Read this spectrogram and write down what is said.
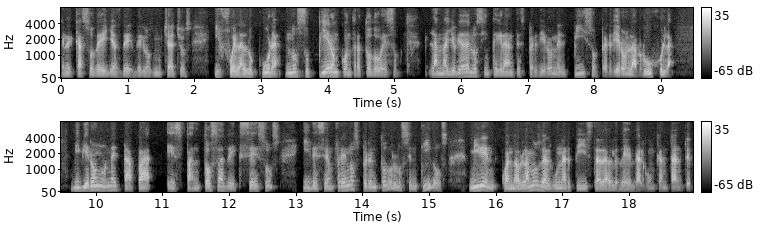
en el caso de ellas, de, de los muchachos, y fue la locura. No supieron contra todo eso. La mayoría de los integrantes perdieron el piso, perdieron la brújula, vivieron una etapa espantosa de excesos y desenfrenos, pero en todos los sentidos. Miren, cuando hablamos de algún artista, de, algún cantante,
